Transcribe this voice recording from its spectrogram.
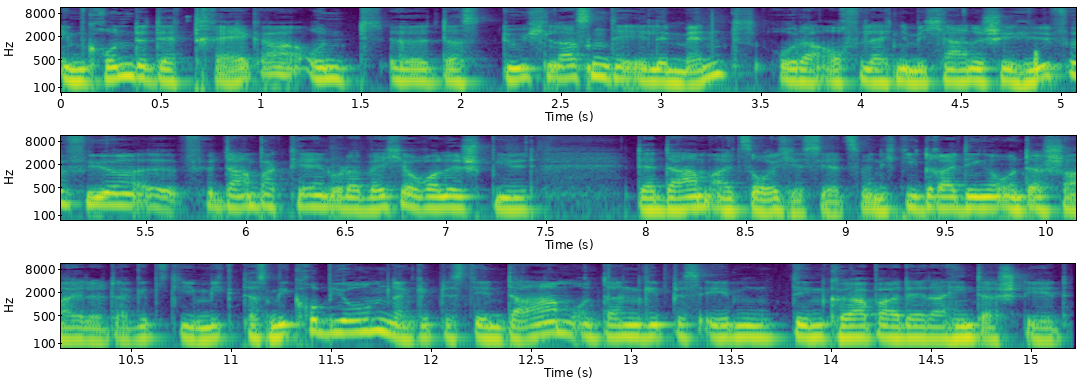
im Grunde der Träger und äh, das durchlassende Element oder auch vielleicht eine mechanische Hilfe für, äh, für Darmbakterien oder welche Rolle spielt der Darm als solches jetzt, wenn ich die drei Dinge unterscheide? Da gibt es das Mikrobiom, dann gibt es den Darm und dann gibt es eben den Körper, der dahinter steht.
